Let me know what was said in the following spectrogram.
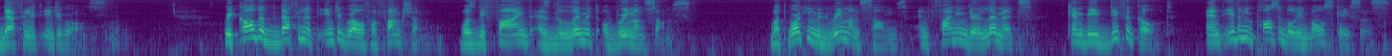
definite integrals. Recall that the definite integral of a function was defined as the limit of Riemann sums. But working with Riemann sums and finding their limits can be difficult and even impossible in most cases.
